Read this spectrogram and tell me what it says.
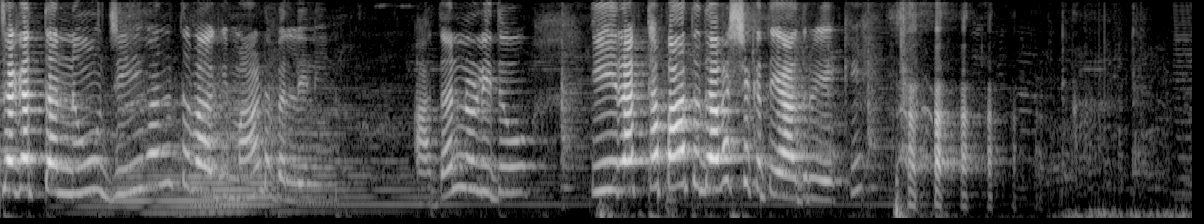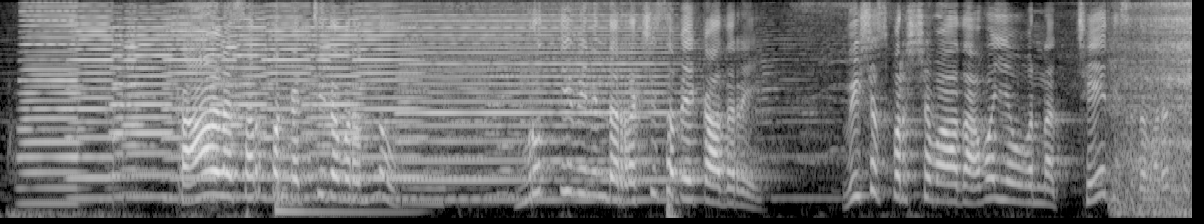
ಜಗತ್ತನ್ನು ಜೀವಂತವಾಗಿ ಮಾಡಬಲ್ಲೆ ನೀನು. ಅದನ್ನುಳಿದು ಈ ರಕ್ತಪಾತದ ಅವಶ್ಯಕತೆ ಆದರೂ ಏಕೆ? ಕಾಳ ಸರ್ಪ ಕಚ್ಚಿದವರನ್ನು ಮೃತ್ಯುವಿನಿಂದ ರಕ್ಷಿಸಬೇಕಾದರೆ ವಿಷಸ್ಪರ್ಶವಾದ ಅವಯವವನ್ನು ಛೇದಿಸಿದವರಲ್ಲಿ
